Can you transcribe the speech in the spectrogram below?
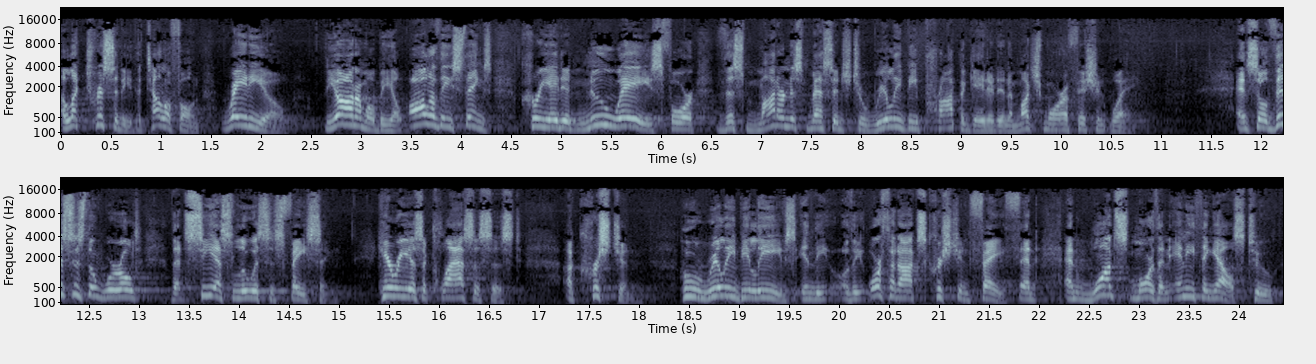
Electricity, the telephone, radio, the automobile, all of these things created new ways for this modernist message to really be propagated in a much more efficient way. And so, this is the world that C.S. Lewis is facing. Here he is a classicist, a Christian, who really believes in the, the Orthodox Christian faith and, and wants more than anything else to,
